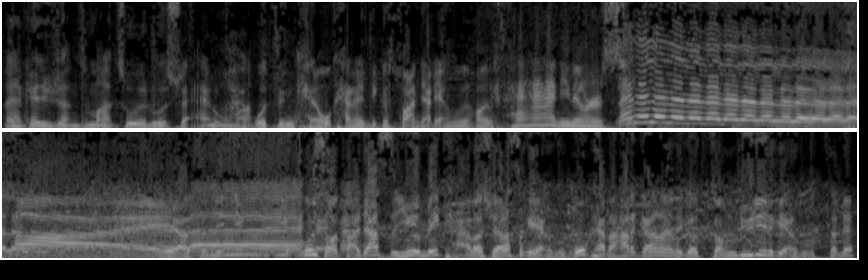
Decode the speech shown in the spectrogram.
哎呀，感觉这样子嘛，走一路算一路嘛。我真看，我看到你个耍人家的样子，好像惨你两耳屎。来来来来来来来来来来来来来来！哎呀，真的，你你，我说大家是因为没看到薛老师个样子，我看到他的刚才那个装女的那个样子，真的。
